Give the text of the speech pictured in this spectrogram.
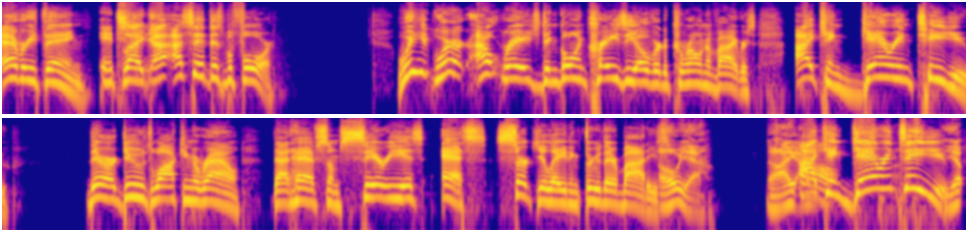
Everything. It's- like I, I said this before. We we're outraged and going crazy over the coronavirus. I can guarantee you there are dudes walking around that have some serious S circulating through their bodies. oh yeah, no, I, I I can guarantee you. Yep.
